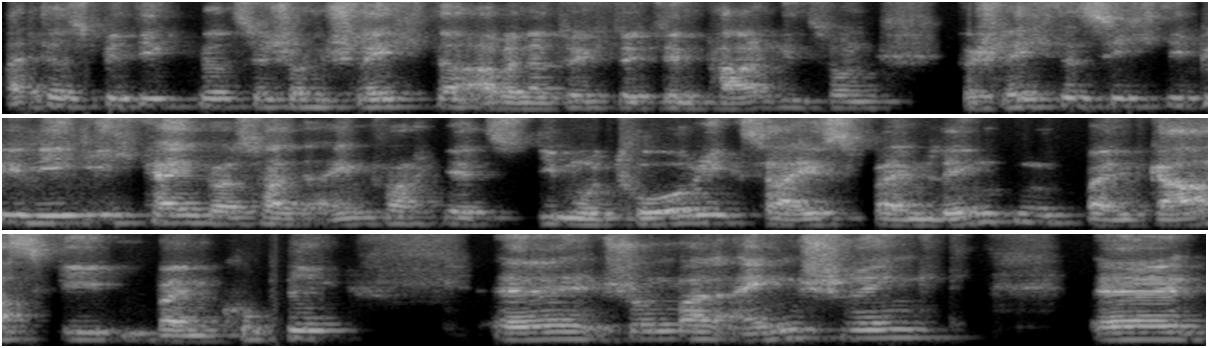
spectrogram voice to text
altersbedingt wird sie schon schlechter, aber natürlich durch den Parkinson verschlechtert sich die Beweglichkeit, was halt einfach jetzt die Motorik, sei es beim Lenken, beim Gas geben, beim Kuppeln, äh, schon mal einschränkt. Äh,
